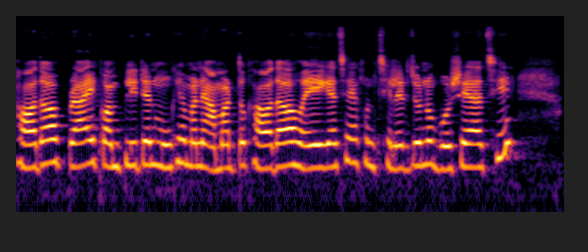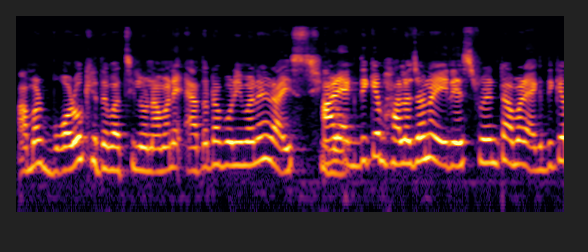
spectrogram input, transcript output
খাওয়া দাওয়া প্রায় কমপ্লিটের মুখে মানে আমার তো খাওয়া দাওয়া হয়ে গেছে, এখন ছেলের জন্য বসে আছি। আমার বড় খেতে পাচ্ছিল না মানে এতটা পরিমাণে রাইস ছিল। আর একদিকে ভালো, জানো, এই রেস্টুরেন্টটা আমার একদিকে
